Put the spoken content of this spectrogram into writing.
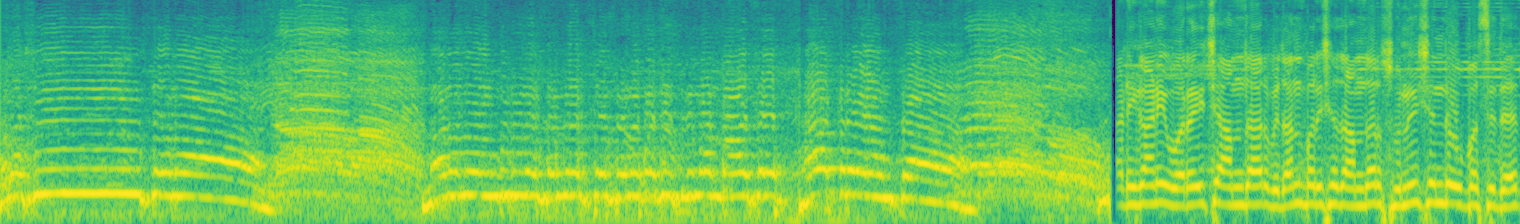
मला शिवसेना माननीय इंदिरा संघाचे सभापती श्रीमान बाळासाहेब ठाकरे यांचा. या ठिकाणी वरईचे आमदार विधान परिषद आमदार सुनील शिंदे उपस्थित आहेत.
